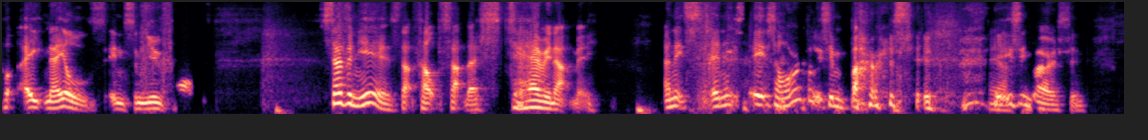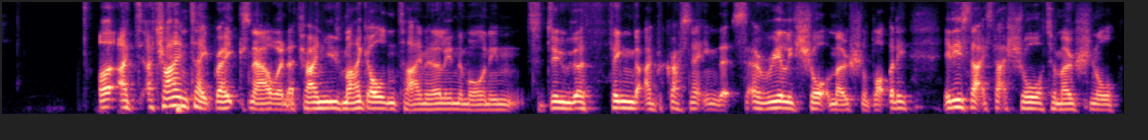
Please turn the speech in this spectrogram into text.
put eight nails in some new. Seven years that felt sat there staring at me and it's and it's it's horrible. It's embarrassing. Yeah. It is embarrassing. Well, I, I try and take breaks now, and I try and use my golden time early in the morning to do the thing that I'm procrastinating. That's a really short emotional block, but it, it is that it's that short emotional,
